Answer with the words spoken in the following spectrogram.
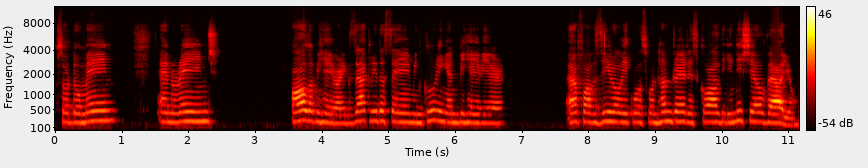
So domain and range, all the behavior exactly the same, including end behavior. F of 0 equals 100 is called the initial value.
